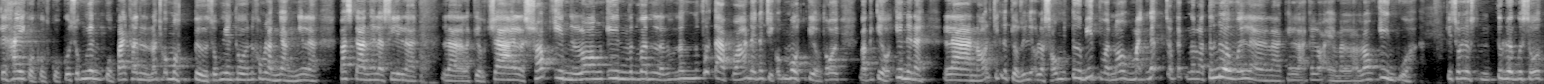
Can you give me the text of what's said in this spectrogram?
cái hay của của, của, của số nguyên của Python nó chỉ có một từ số nguyên thôi nó không lằng nhằng như là Pascal hay là C là là là kiểu tra hay là short in long in vân vân là nó, nó phức tạp quá. Đây nó chỉ có một kiểu thôi. Và cái kiểu in này này là nó chính là kiểu dữ liệu là 64 bit và nó mạnh nhất trong cách nó là tương đương với là là cái loại cái loại mà là long in của cái số lượng tương đương với số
